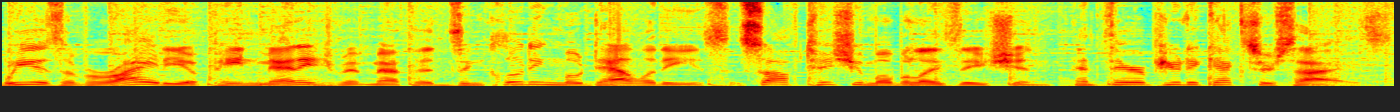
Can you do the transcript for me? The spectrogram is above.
We use a variety of pain management methods, including modalities, soft tissue mobilization, and therapeutic exercise.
